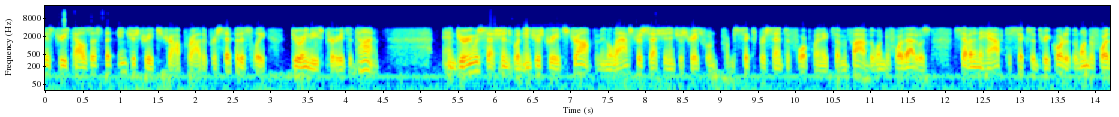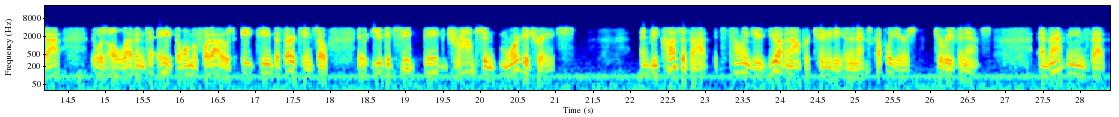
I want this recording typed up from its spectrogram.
history tells us that interest rates drop rather precipitously during these periods of time. And during recessions, when interest rates drop, I mean, the last recession, interest rates went from 6% to 4.875. The one before that, it was 7.5 to 6 and 3 quarters. The one before that, it was 11 to 8. The one before that, it was 18 to 13. So you, you could see big drops in mortgage rates. And because of that, it's telling you you have an opportunity in the next couple of years to refinance. And that means that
